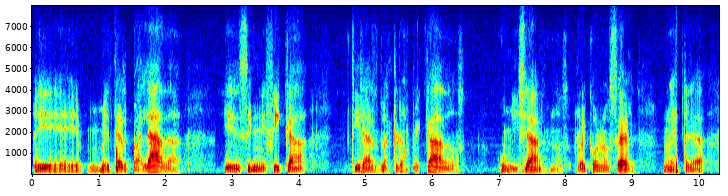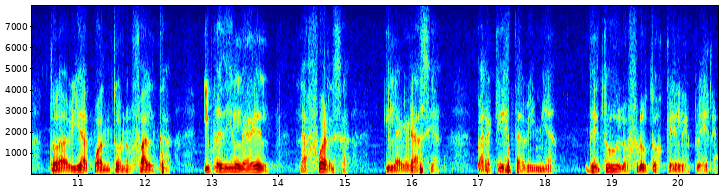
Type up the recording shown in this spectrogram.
eh, meter palada, eh, significa tirar nuestros pecados, humillarnos, reconocer nuestra todavía cuánto nos falta y pedirle a Él la fuerza y la gracia para que esta viña dé todos los frutos que Él espera.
